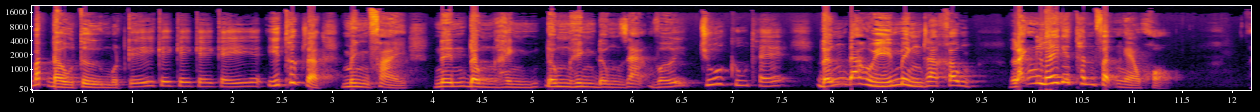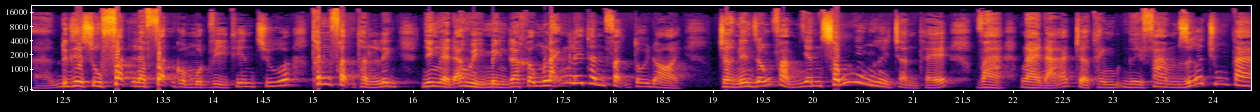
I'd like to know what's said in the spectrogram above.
bắt đầu từ một cái cái cái cái cái ý thức rằng mình phải nên đồng hành đồng hình đồng dạng với Chúa cứu thế. Đấng đã hủy mình ra không? Lãnh lấy cái thân phận nghèo khổ. À, Đức Giêsu phận là phận của một vị Thiên Chúa, thân phận thần linh, nhưng Ngài đã hủy mình ra không lãnh lấy thân phận tôi đòi, trở nên giống phạm nhân sống như người trần thế và ngài đã trở thành một người phàm giữa chúng ta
